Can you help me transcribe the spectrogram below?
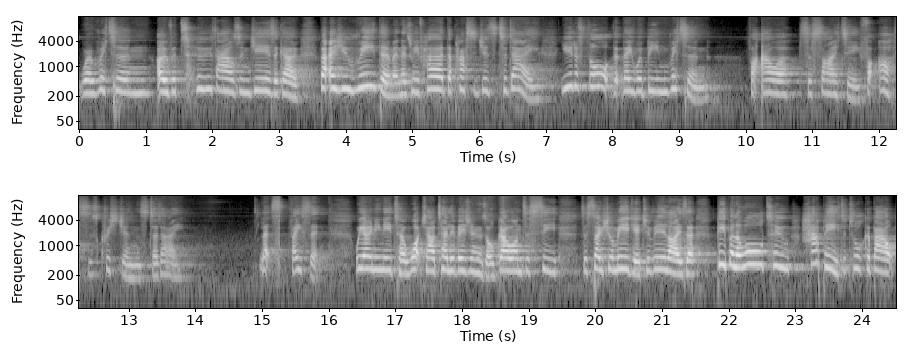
were written over 2,000 years ago. But as you read them and as we've heard the passages today, you'd have thought that they were being written for our society, for us as Christians today. Let's face it, we only need to watch our televisions or go on to see to social media to realize that people are all too happy to talk about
